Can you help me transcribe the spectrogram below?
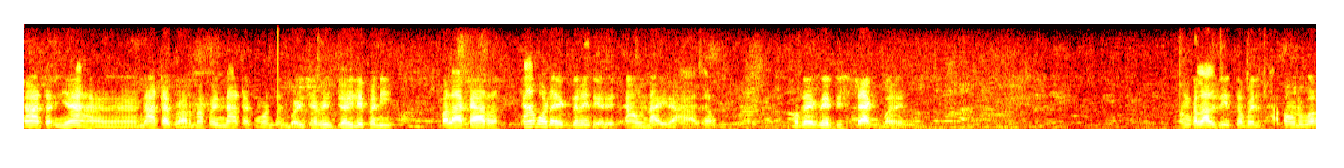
नाटक यहाँ नाटकघरमा पनि नाटक मञ्चन भइसकेपछि जहिले पनि कलाकार कहाँबाट एकदमै धेरै साउन्ड आइरहेको छ म त एकदमै डिस्ट्र्याक्ट भएँ। अङ्कलालजी तपाईँले थाहा पाउनुभयो?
